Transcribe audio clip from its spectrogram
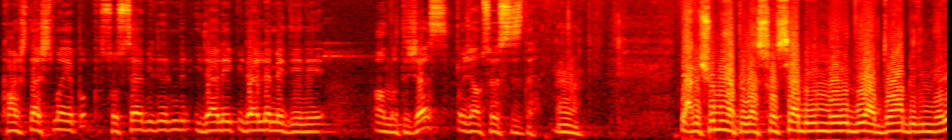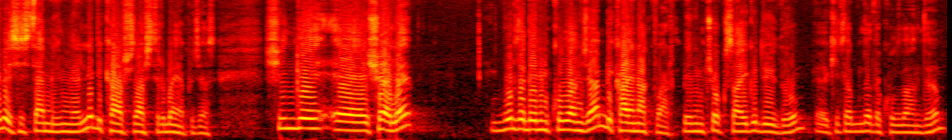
karşılaştırma yapıp sosyal bilimlerin ilerleyip ilerlemediğini anlatacağız. Hocam söz sizde. Evet. Yani şunu yapacağız. Sosyal bilimleri, diğer doğa bilimleri ve sistem bilimleriyle bir karşılaştırma yapacağız. Şimdi e, şöyle, burada benim kullanacağım bir kaynak var. Benim çok saygı duyduğum, e, kitabımda da kullandığım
